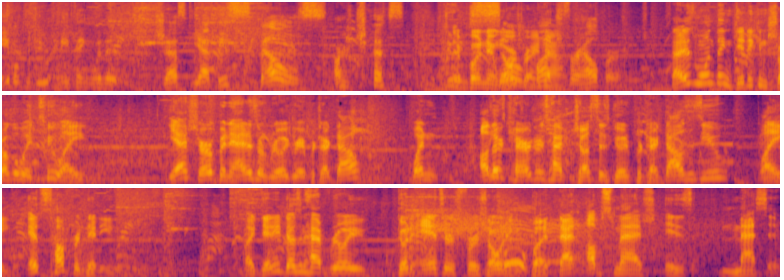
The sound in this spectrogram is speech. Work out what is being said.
able to do anything with it just yet. These spells are just doing putting in so work right much now. for HelpR. That is one thing Diddy can struggle with too. Like, yeah, sure, Banana's a really great projectile. When other He's- characters have just as good projectiles as you, like, it's tough for Diddy. Like, Diddy doesn't have really good answers for zoning, but that up smash is massive.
